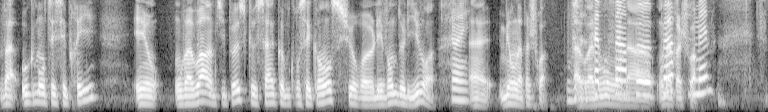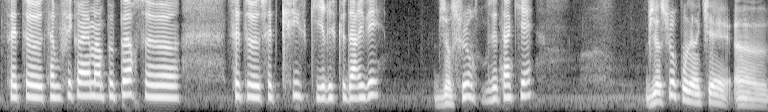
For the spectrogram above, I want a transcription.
va augmenter ses prix et on, va voir un petit peu ce que ça a comme conséquence sur euh, les ventes de livres. Euh, mais on n'a pas le choix. Ah, ça vous fait un peu peur tout de même cette, euh, Ça vous fait quand même un peu peur ce, cette, cette crise qui risque d'arriver? Bien sûr. Vous êtes inquiet? Bien sûr qu'on est inquiet. Euh,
